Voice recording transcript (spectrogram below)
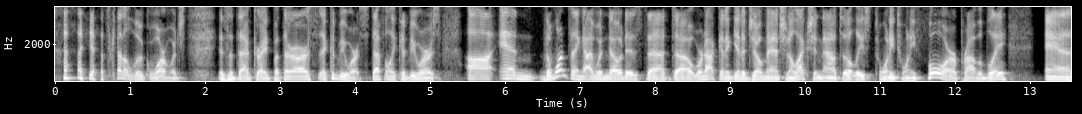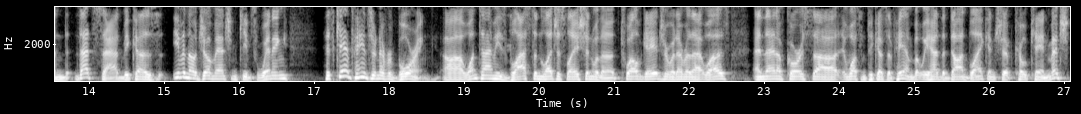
yeah, it's kind of lukewarm, which isn't that great. But there are it could be worse. Definitely could be worse. Uh, and the one thing I would note is that uh, we're not going to get a Joe Manchin election now till at least 2024, probably. And that's sad because even though Joe Manchin keeps winning, his campaigns are never boring. Uh, one time he's blasting legislation with a 12 gauge or whatever that was. And then, of course, uh, it wasn't because of him, but we had the Don Blankenship cocaine Mitch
